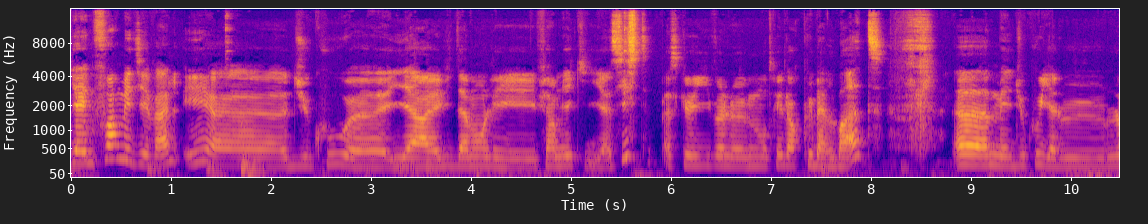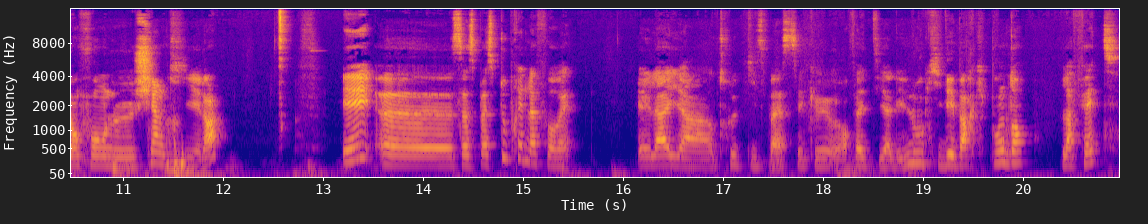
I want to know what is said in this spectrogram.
Il y a une foire médiévale et euh, du coup euh, il y a évidemment les fermiers qui y assistent parce qu'ils veulent montrer leur plus belle batte Euh, mais du coup il y a le l'enfant le chien qui est là. Et euh, ça se passe tout près de la forêt. Et là il y a un truc qui se passe c'est que en fait il y a les loups qui débarquent pendant la fête.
